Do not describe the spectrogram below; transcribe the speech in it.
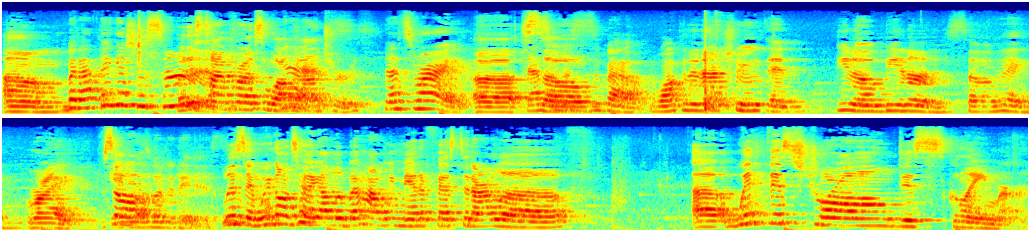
Um, But I think it's just time. But it's time for us to walk in our truth. That's right. Uh, that's so- what this is about. Walking in our truth and, you know, being honest. So, hey, right. So, it is what it is. Listen, we're gonna tell y'all a little bit how we manifested our love. Uh, with this strong disclaimer.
